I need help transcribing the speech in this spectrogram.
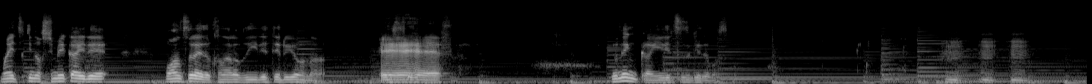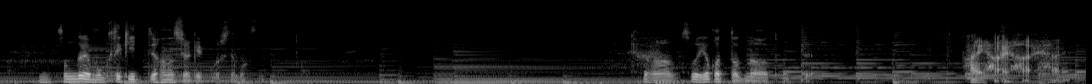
毎月の締め会でワンスライド必ず入れてるようなえー、4年間入れ続けてます。うんうんうん。うんそんぐらい目的っていう話は結構してますね。だから、すごい良かったんだと思って。はいはいはいはい。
